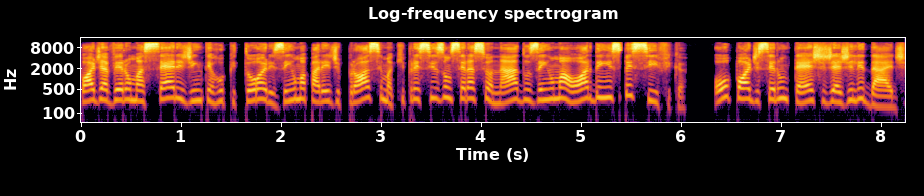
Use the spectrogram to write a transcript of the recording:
Pode haver uma série de interruptores em uma parede próxima que precisam ser acionados em uma ordem específica. Ou pode ser um teste de agilidade,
